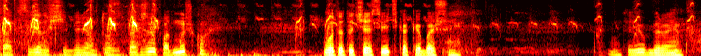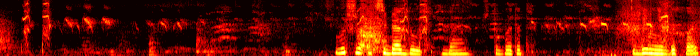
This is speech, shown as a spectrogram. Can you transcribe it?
Так, следующий берем тоже так же под мышку. Вот эта часть, видите, какая большая. Вот ее убираем. Лучше от себя дуть, да, чтобы этот дым не вдыхать.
